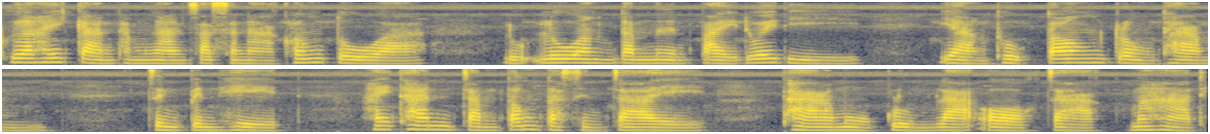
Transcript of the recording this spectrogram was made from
เพื่อให้การทำงานศาสนาคล่องตัวหลุล่วงดำเนินไปด้วยดี อย่างถูกต้องตรงธรรม จึงเป็นเหตุ ให้ท่านจำต้องตัดสินใจ พาหมู่กลุ่มลาออกจากมหาเท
